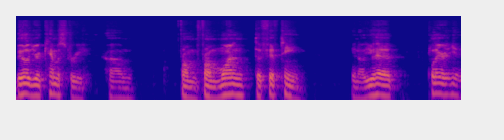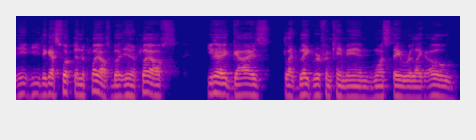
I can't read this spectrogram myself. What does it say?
build your chemistry um, from from one to fifteen. You know, you had players. You, you, they got swept in the playoffs, but in the playoffs, you had guys like Blake Griffin came in once they were like, oh,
